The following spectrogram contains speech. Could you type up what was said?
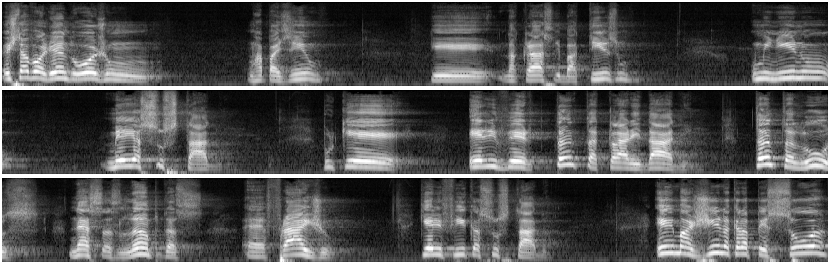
Eu estava olhando hoje um, um rapazinho que na classe de batismo, um menino meio assustado porque ele vê tanta claridade, tanta luz nessas lâmpadas é, frágil, que ele fica assustado. Eu imagino aquela pessoa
